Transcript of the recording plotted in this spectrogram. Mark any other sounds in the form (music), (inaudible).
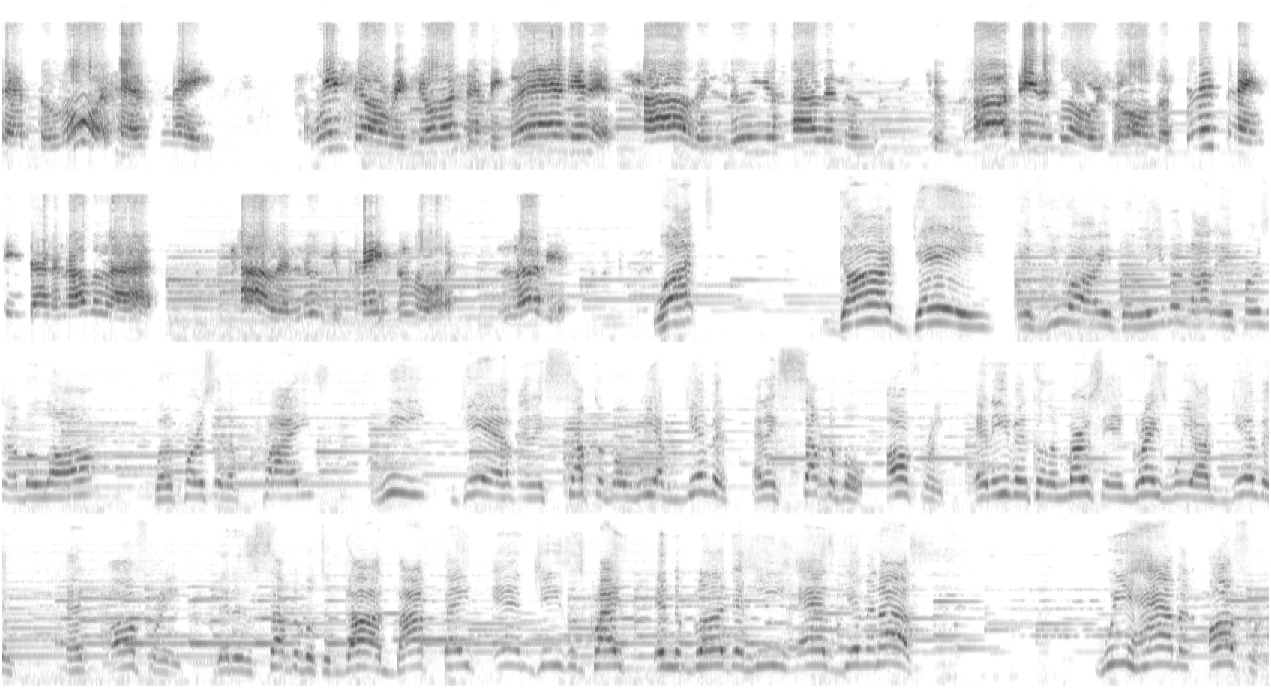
that the Lord has made. We shall rejoice and be glad in it. Hallelujah, hallelujah. To God be the glory for all the good things he's done in our lives. Hallelujah, praise the Lord. Love you. What God gave, if you are a believer, not a person of the law, but a person of Christ, we give an acceptable, we have given an acceptable offering. And even because of mercy and grace, we are given an offering that is acceptable to God by faith in Jesus Christ in the blood that he has given us. We have an offering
